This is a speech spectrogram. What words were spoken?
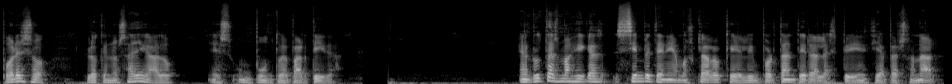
Por eso, lo que nos ha llegado es un punto de partida. En rutas mágicas siempre teníamos claro que lo importante era la experiencia personal,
